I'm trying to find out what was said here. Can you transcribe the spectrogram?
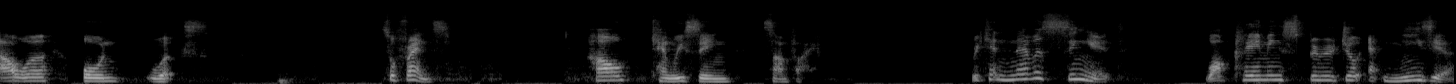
our own works. So, friends, how can we sing Psalm 5? We can never sing it while claiming spiritual amnesia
